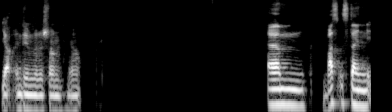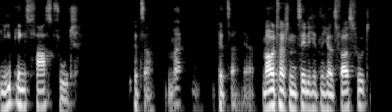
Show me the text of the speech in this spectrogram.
Ja, in dem Sinne schon, ja. Ähm, was ist dein Lieblings-Fastfood? Pizza. Pizza, ja. Maultaschen zähle ich jetzt nicht als Fastfood.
